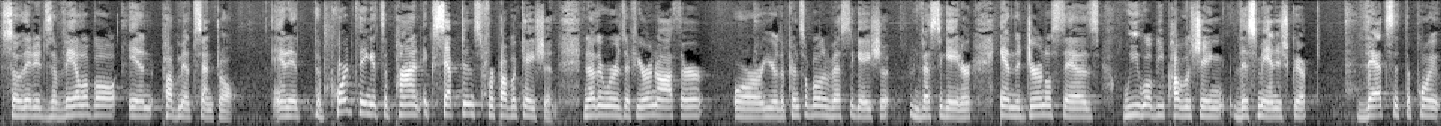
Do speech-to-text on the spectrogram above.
so that it's available in PubMed Central. And it, the important thing, it's upon acceptance for publication. In other words, if you're an author or you're the principal investigation, investigator and the journal says, we will be publishing this manuscript that's at the point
